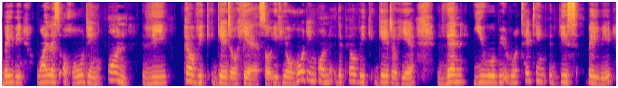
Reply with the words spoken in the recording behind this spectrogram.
baby whilst holding on the pelvic girdle here. So if you're holding on the pelvic girdle here, then you will be rotating this baby,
